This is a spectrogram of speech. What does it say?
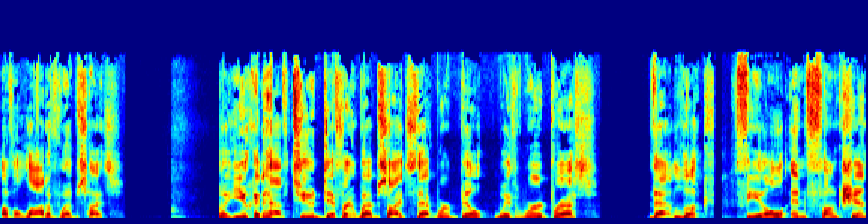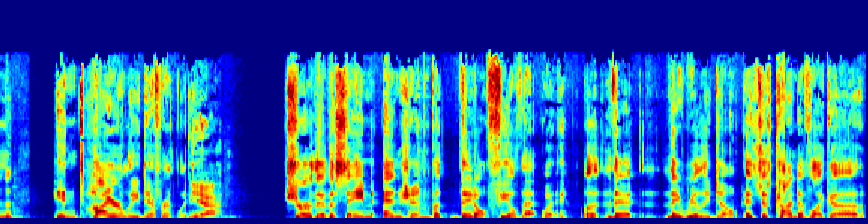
of a lot of websites. But you can have two different websites that were built with WordPress that look, feel, and function entirely differently. Yeah. Sure, they're the same engine, but they don't feel that way. Uh, they they really don't. It's just kind of like a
